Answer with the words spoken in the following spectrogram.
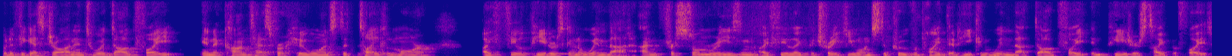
But if he gets drawn into a dogfight in a contest for who wants the title more, I feel Peter's going to win that. And for some reason, I feel like Patricky wants to prove a point that he can win that dogfight in Peter's type of fight.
